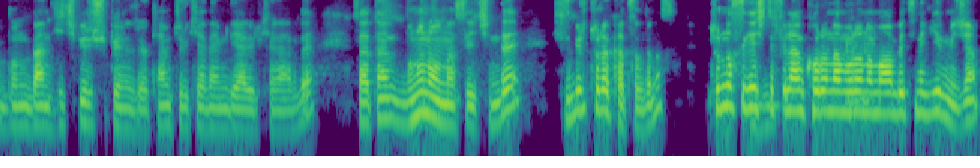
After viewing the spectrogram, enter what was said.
Bunun ben hiçbir şüpheniz yok. Hem Türkiye'de hem diğer ülkelerde. Zaten bunun olması için de siz bir tura katıldınız. Tur nasıl geçti filan korona morona muhabbetine girmeyeceğim.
